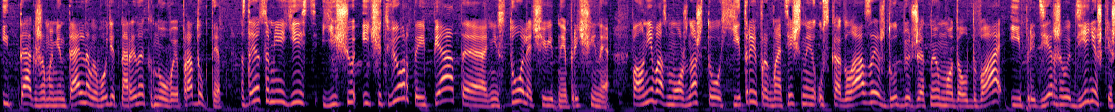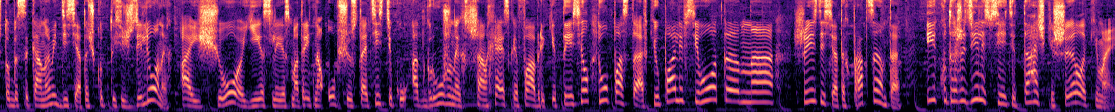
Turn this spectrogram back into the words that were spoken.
и также моментально выводят на рынок новые продукты. Сдается мне, есть еще и четвертая, и пятая, не столь очевидные причины. Вполне возможно, что хитрые, прагматичные узкоглазые ждут бюджетную Model 2 и придерживают денежки, чтобы чтобы сэкономить десяточку тысяч зеленых. А еще, если смотреть на общую статистику отгруженных с шанхайской фабрики Тесел, то поставки упали всего-то на 0,6%. И куда же делись все эти тачки, Шерлоки мои?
